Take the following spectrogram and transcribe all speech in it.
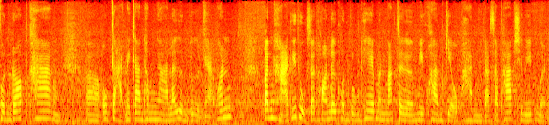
คนรอบข้างเอ่อโอกาสในการทำงานและอื่นๆเนี่ยเพราะฉะนั้นปัญหาที่ถูกสะท้อนโดยคนกรุงเทพมันมักจะมีความเกี่ยวพันกับสภาพชีวิตเหมือน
